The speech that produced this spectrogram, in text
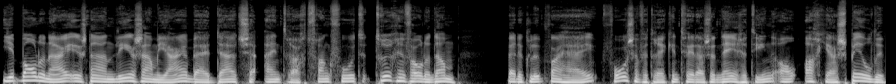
Jip Molenaar is na een leerzaam jaar bij het Duitse Eintracht Frankfurt terug in Volendam. Bij de club waar hij voor zijn vertrek in 2019 al acht jaar speelde.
